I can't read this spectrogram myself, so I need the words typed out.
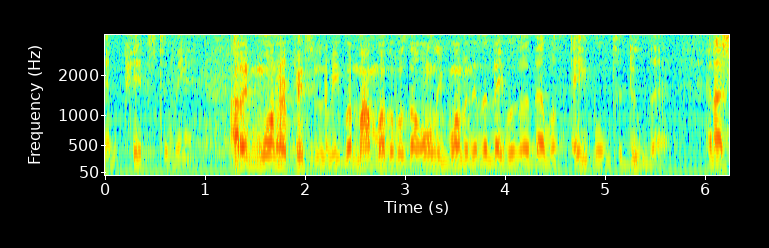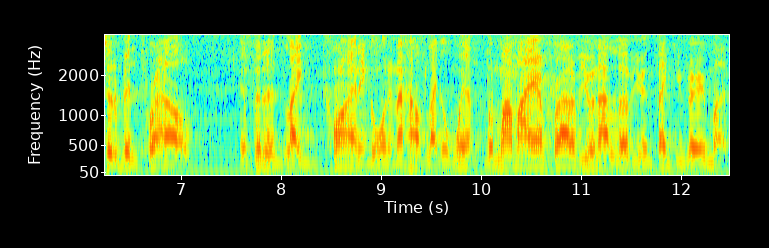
and pitch to me. I didn't want her pitching to me, but my mother was the only woman in the neighborhood that was able to do that. And I should have been proud instead of like crying and going in the house like a wimp. But Mama, I am proud of you and I love you and thank you very much.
